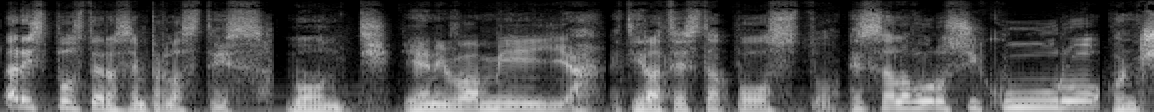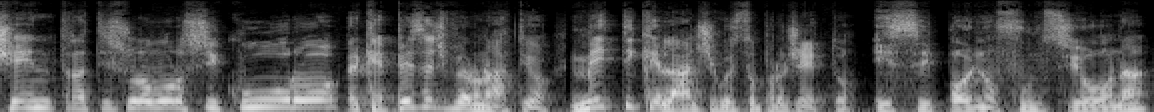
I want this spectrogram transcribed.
la risposta era sempre la stessa. Monti, tieni famiglia, metti la testa a posto, pensa al lavoro sicuro, concentrati sul lavoro sicuro, perché pensaci per un attimo, metti che lanci questo progetto e se poi non funziona...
